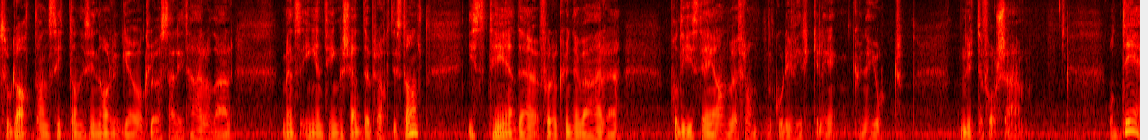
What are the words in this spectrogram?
soldatene sittende i Norge og klø seg litt her og der mens ingenting skjedde praktisk talt, i stedet for å kunne være på de stedene ved fronten hvor de virkelig kunne gjort nytte for seg. Og det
